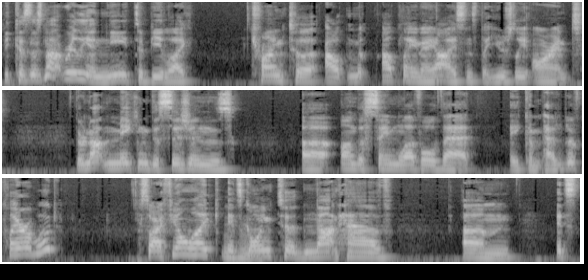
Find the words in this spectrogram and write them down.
because there's not really a need to be like trying to out outplay an AI since they usually aren't they're not making decisions uh, on the same level that a competitive player would. So I feel like mm-hmm. it's going to not have um, it's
